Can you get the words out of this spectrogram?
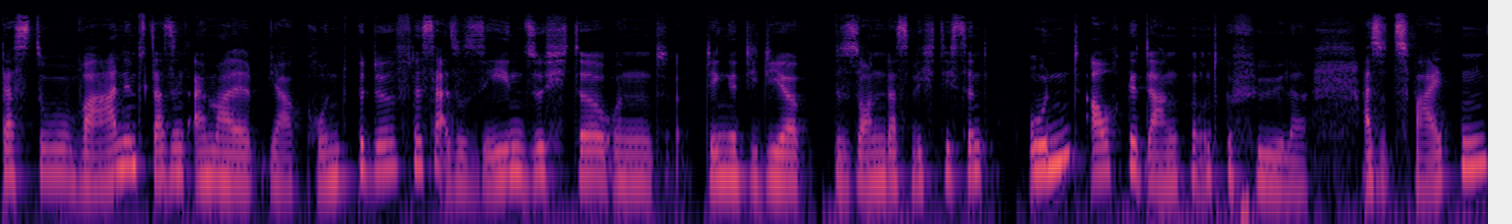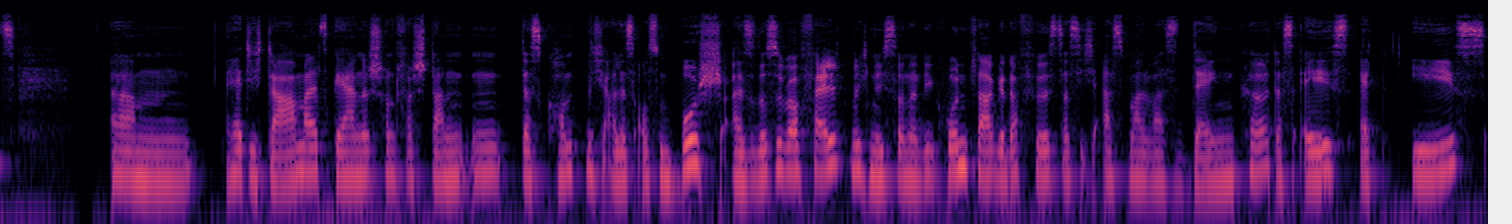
dass du wahrnimmst, da sind einmal ja Grundbedürfnisse, also Sehnsüchte und Dinge, die dir besonders wichtig sind und auch Gedanken und Gefühle. Also zweitens, ähm, hätte ich damals gerne schon verstanden, das kommt nicht alles aus dem Busch. Also das überfällt mich nicht, sondern die Grundlage dafür ist, dass ich erstmal was denke, dass es, es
